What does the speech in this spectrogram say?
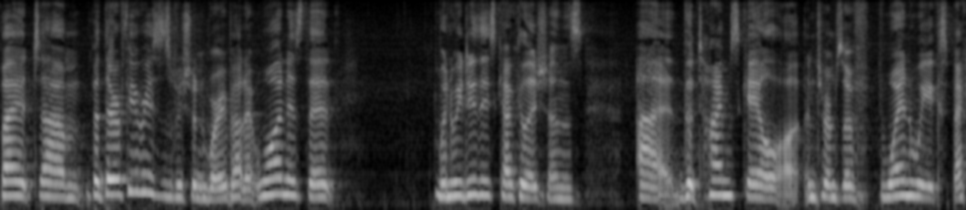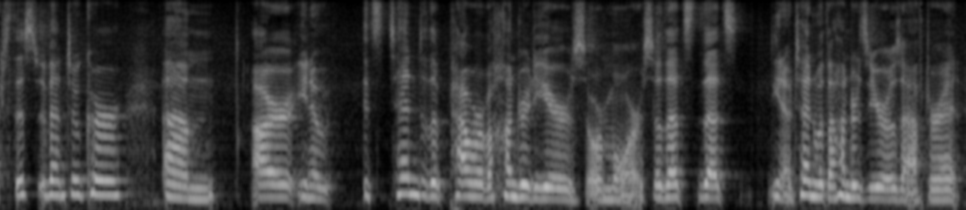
But um, but there are a few reasons we shouldn't worry about it. One is that when we do these calculations, uh, the time scale in terms of when we expect this event to occur um, are you know it's 10 to the power of 100 years or more so that's that's you know 10 with 100 zeros after it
